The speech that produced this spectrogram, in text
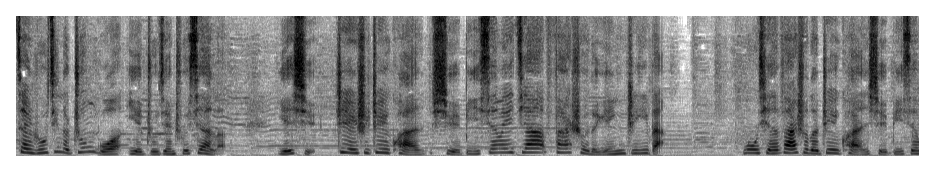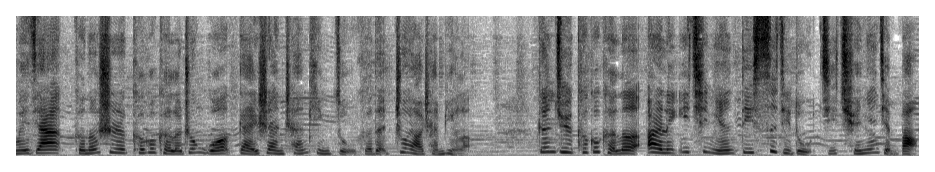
在如今的中国也逐渐出现了。也许这也是这款雪碧纤维加发售的原因之一吧。目前发售的这款雪碧纤维加，可能是可口可乐中国改善产品组合的重要产品了。根据可口可乐2017年第四季度及全年简报，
